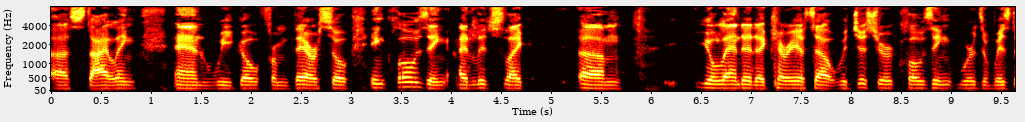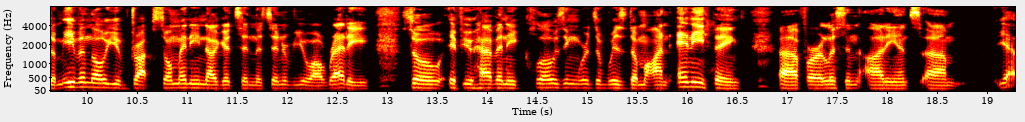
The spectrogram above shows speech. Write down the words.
uh, styling and we go from there so in closing i'd just like um, Yolanda to carry us out with just your closing words of wisdom, even though you've dropped so many nuggets in this interview already. So, if you have any closing words of wisdom on anything uh, for our listen audience, um, yeah,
